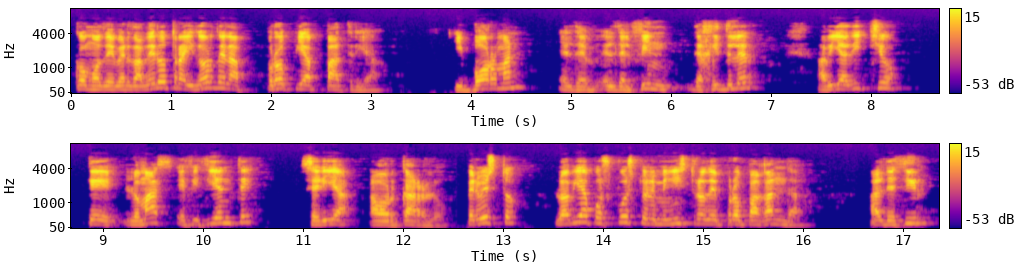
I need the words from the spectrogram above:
como de verdadero traidor de la propia patria. Y Bormann, el, el delfín de Hitler, había dicho que lo más eficiente sería ahorcarlo. Pero esto lo había pospuesto el ministro de propaganda al decir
